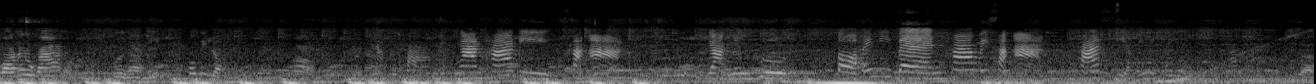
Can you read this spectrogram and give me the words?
คุณจะจะพอนะลูกค้าช่วยงานนี้โควิดหรอกอ้าวช่วยงาเนี่ยนลูกค้างานผ้าดีสะอาด อย่างหนึ่งคือต่อให้มีแบรนด์ผ้าไม่สะอาดผ้าเสียไม่มีใครรู้นะคะจ้า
